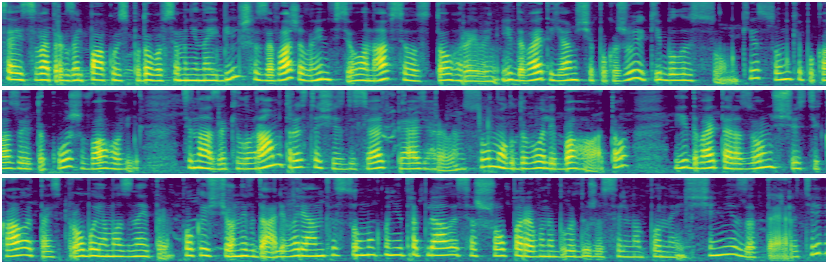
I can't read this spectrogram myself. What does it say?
Цей светрик з альпакою сподобався мені найбільше. Заважив він всього-навсього 100 гривень. І давайте я вам ще покажу, які були сумки. Сумки показую також вагові. Ціна за кілограм 365 гривень. Сумок доволі багато. І давайте разом щось цікаве та й спробуємо знайти. Поки що невдалі варіанти сумок мені траплялися. Шопери вони були дуже сильно понищені, затерті.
